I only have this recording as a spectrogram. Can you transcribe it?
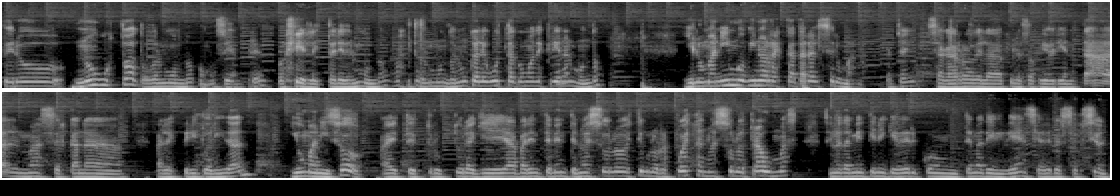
pero no gustó a todo el mundo, como siempre, porque es la historia del mundo, a todo el mundo nunca le gusta cómo describen al mundo. Y el humanismo vino a rescatar al ser humano, ¿cachai? Se agarró de la filosofía oriental, más cercana a la espiritualidad, y humanizó a esta estructura que aparentemente no es solo estímulo-respuesta, no es solo traumas, sino también tiene que ver con temas de vivencia, de percepción,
